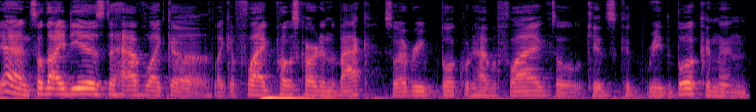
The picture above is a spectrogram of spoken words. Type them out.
Yeah, and so the idea is to have like a like a flag postcard in the back. So every book would have a flag, so kids could read the book and then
